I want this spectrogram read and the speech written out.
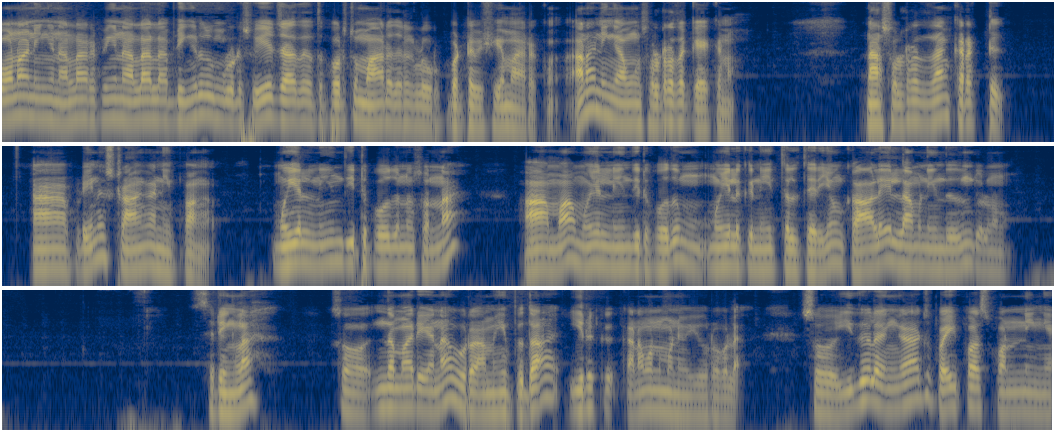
போனால் நீங்கள் நல்லா இருப்பீங்க நல்லா இல்லை அப்படிங்கிறது உங்களோட சுய ஜாதகத்தை பொறுத்து மாறுதல்கள் உட்பட்ட விஷயமா இருக்கும். ஆனால் நீங்கள் அவங்க சொல்கிறத கேட்கணும். நான் சொல்கிறது தான் கரெக்டு அப்படின்னு ஸ்ட்ராங்காக நிற்பாங்க முயல் நீந்திட்டு போகுதுன்னு சொன்னால் ஆமாம் முயல் நீந்திட்டு போகுது முயலுக்கு நீத்தல் தெரியும் காலே இல்லாமல் நீந்ததுன்னு சொல்லணும். சரிங்களா? ஸோ இந்த மாதிரியான ஒரு அமைப்பு தான் இருக்குது கணவன் மனைவி உறவில். ஸோ இதில் எங்கேயாச்சும் பைபாஸ் பண்ணீங்க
